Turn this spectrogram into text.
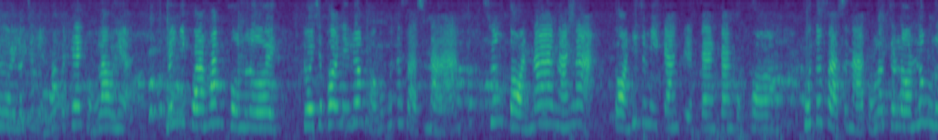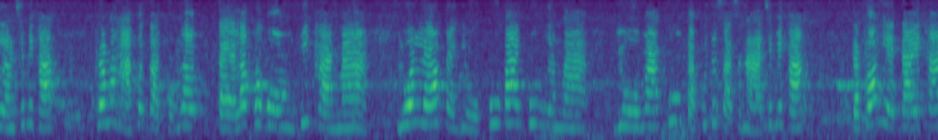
เลย เราจะเห็นว่าประเทศของเราเนี่ยไม่มีความมั่นคงเลย โดยเฉพาะในเรื่องของพระพุทธศาสนา ซึ่งก่อนหน้านั้นน่ะก่อนที่จะมีการเปลี่ยนแปลงการปกครอง พุทธศาสนาของเราเจริญรุ่งเรืองใช่ไหมคะพระมหากษัตริย์ของเราแต่ละพระองค์ที่ผ่านมาล้วนแล้วแต่อยู่คู่บ้านคู่เมืองมา อยู่มาคู่กับพุทธศาสนาใช่ไหมคะ แต่เพราะเหตุใดคะ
